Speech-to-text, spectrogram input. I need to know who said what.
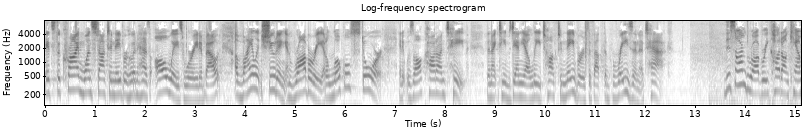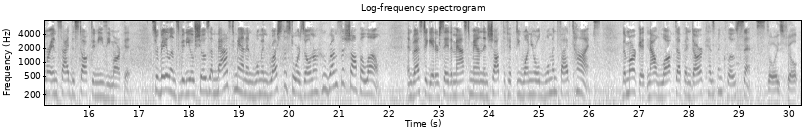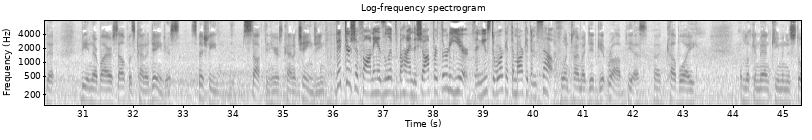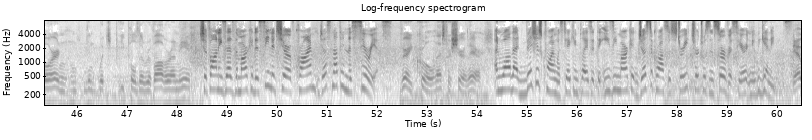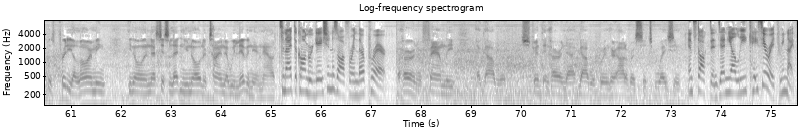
Speaker 1: It's the crime one Stockton neighborhood has always worried about a violent shooting and robbery at a local store. And it was all caught on tape. The night team's Danielle Lee talked to neighbors about the brazen attack.
Speaker 2: This armed robbery caught on camera inside the Stockton Easy Market. Surveillance video shows a masked man and woman rush the store's owner who runs the shop alone. Investigators say the masked man then shot the 51 year old woman five times. The market, now locked up and dark, has been closed since.
Speaker 3: I always felt that being there by herself was kind of dangerous, especially Stockton here is kind of changing.
Speaker 2: Victor Shafani has lived behind the shop for 30 years and used to work at the market himself.
Speaker 3: One time I did get robbed, yes. A cowboy looking man came in the store and which he pulled a revolver on me.
Speaker 2: Shafani says the market has seen its share of crime, just nothing this serious.
Speaker 3: Very cruel, that's for sure there.
Speaker 2: And while that vicious crime was taking place at the Easy Market just across the street, church was in service here at New Beginnings.
Speaker 4: That was pretty alarming you know, and that's just letting you know the time that we're living in now.
Speaker 2: Tonight, the congregation is offering their prayer.
Speaker 4: For her and her family, that God will strengthen her and that God will bring her out of her situation.
Speaker 2: In Stockton, Danielle Lee, KCRA 3 Nights.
